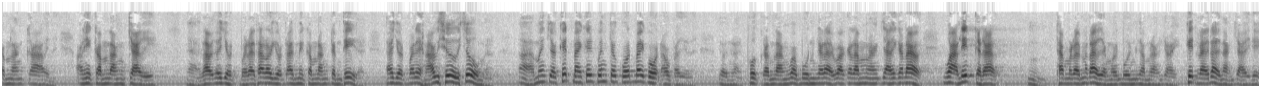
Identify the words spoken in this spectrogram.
กำลังกายอันนี้กำลังใจเราจะหยุดไปได้ถ้าเราหยุดได้มีกำลังเต็มที่ถ้าหยุดไปได้หาวิชื่อสู้มันจะคิดไปคิดมันจะโกรธไม่โกรธเอาไปโดนพูดกำลังว่าบุญก็ได้ ว่ากำลังใจก็ได้ ว่าฤทธิ์ก็ได้ ทำอะไรไม่ได้อย่างหมือนบุญกำลังใจ คิดอะไรได้นังใจดี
